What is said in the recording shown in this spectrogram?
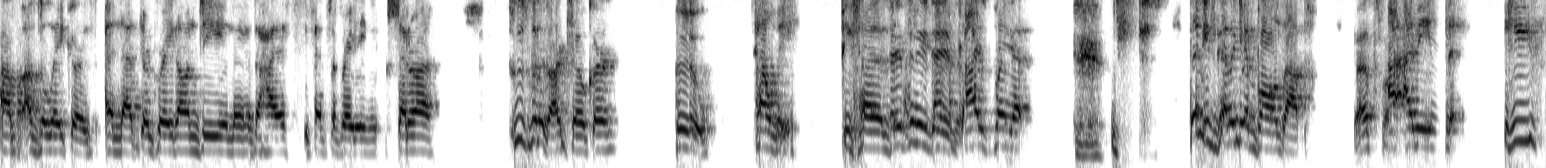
um, of the Lakers and that they're great on D and they have the highest defensive rating, etc. Who's going to guard Joker? Who? Tell me, because Anthony Davis. guy's playing it. then he's going to get balled up. That's fine. I, I mean, he's.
